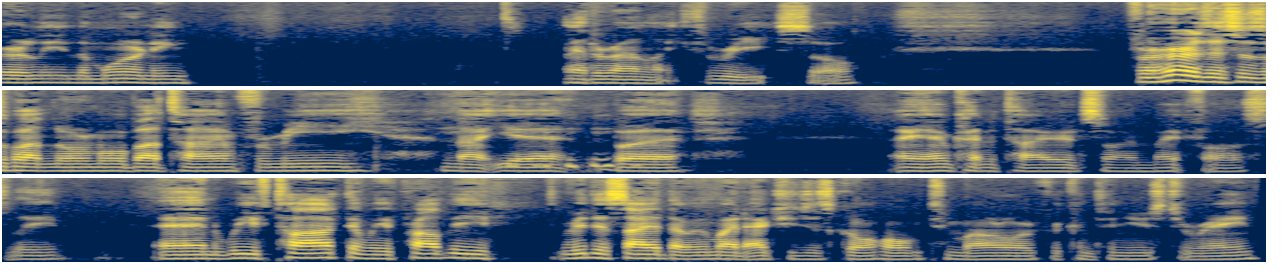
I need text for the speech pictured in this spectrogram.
early in the morning at around like 3. So for her, this is about normal, about time. For me, not yet, but I am kind of tired, so I might fall asleep. And we've talked and we probably, we decided that we might actually just go home tomorrow if it continues to rain.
